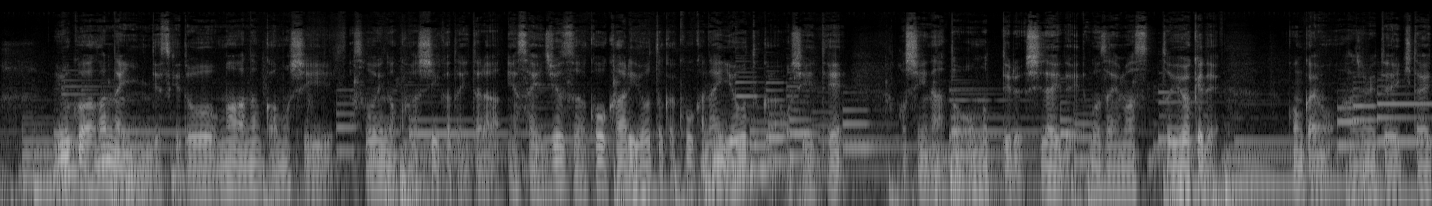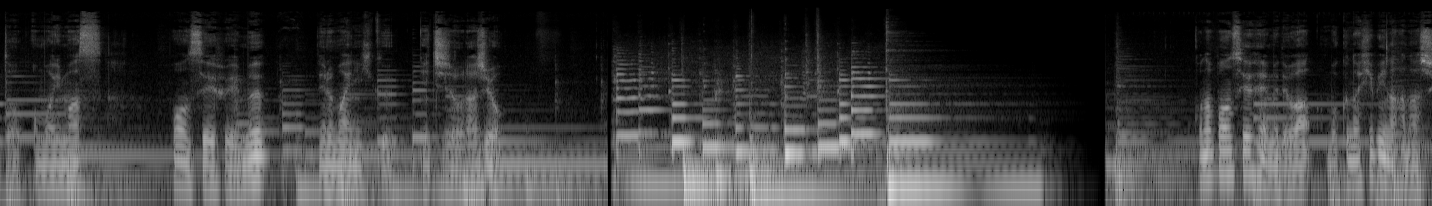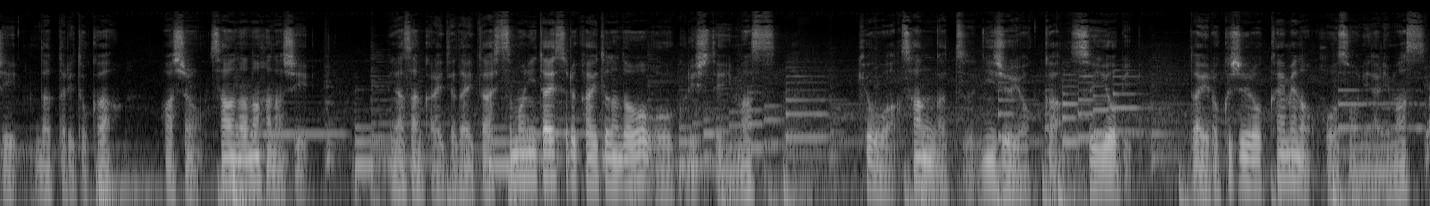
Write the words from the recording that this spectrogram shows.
よくわかんないんですけどまあなんかもしそういうの詳しい方いたら野菜ジュースは効果あるよとか効果ないよとか教えてほしいなと思ってる次第でございます。というわけで今回も始めていきたいと思います。音声 FM 寝る前に聞く日常ラジオ。このポンセ FM では僕の日々の話だったりとかファッションサウナの話皆さんから頂いた質問に対する回答などをお送りしています。今日は3月24日水曜日第66回目の放送になります。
